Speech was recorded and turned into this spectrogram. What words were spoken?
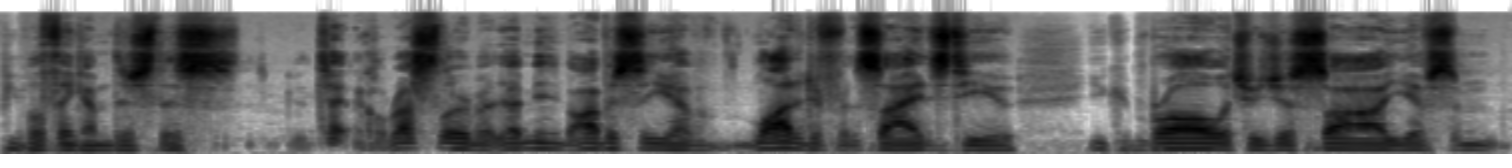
people think I'm just this technical wrestler, but I mean obviously you have a lot of different sides to you. You can brawl, which we just saw. You have some.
